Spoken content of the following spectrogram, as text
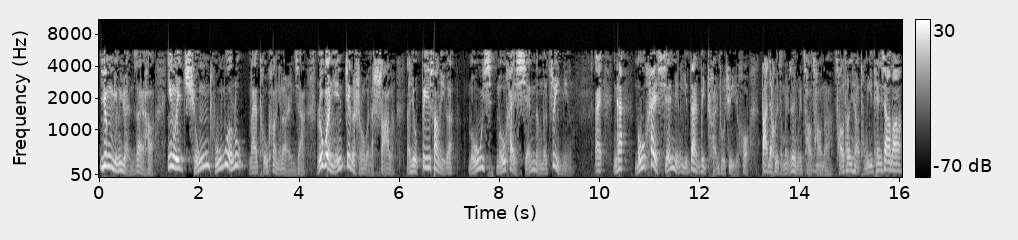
英名远在哈，因为穷途末路来投靠您老人家。如果您这个时候把他杀了，那就背上了一个谋谋害贤能的罪名。”哎，你看谋害贤明一旦被传出去以后，大家会怎么认为曹操呢？曹操你想统一天下吗？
